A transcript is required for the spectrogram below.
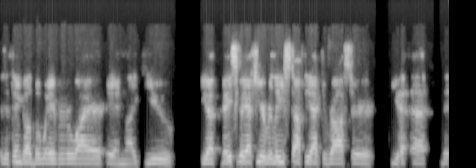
there's a thing called the waiver wire, and like you you have, basically after you're released off the active roster, you ha- uh, the,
